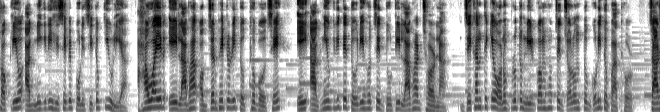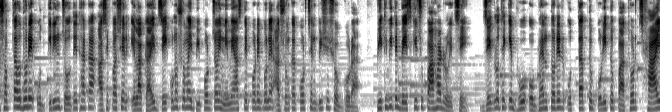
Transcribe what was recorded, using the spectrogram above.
সক্রিয় আগ্নেয়গিরি হিসেবে পরিচিত কিউলিয়া। হাওয়াইয়ের এই লাভা অবজারভেটরি তথ্য বলছে, এই আগ্নেয়গিরিতে তৈরি হচ্ছে দুটি লাভার ঝর্ণা, যেখান থেকে অনব্রত নির্গম হচ্ছে জ্বলন্ত গলিত পাথর। চার সপ্তাহ ধরে উদ্গিরিন চলতে থাকা আশেপাশের এলাকায় যে কোনো সময় বিপর্যয় নেমে আসতে পারে বলে আশঙ্কা করছেন বিশেষজ্ঞরা। পৃথিবীতে বেশ কিছু পাহাড় রয়েছে, যেগুলো থেকে ভূ অভ্যন্তরের উত্তাপ্ত গলিত পাথর, ছাই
